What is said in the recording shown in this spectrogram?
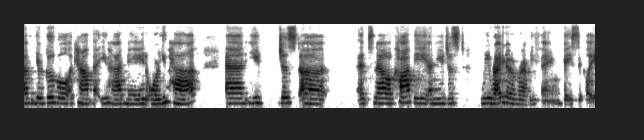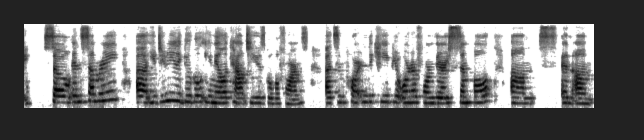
um, your Google account that you had made or you have and you just, uh, it's now a copy and you just rewrite over everything basically. So in summary, uh, you do need a Google email account to use Google Forms. Uh, it's important to keep your order form very simple um, and um,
